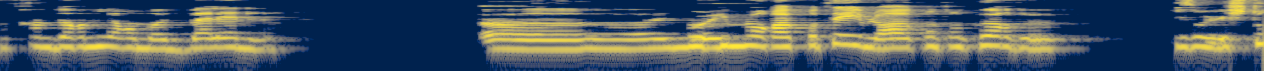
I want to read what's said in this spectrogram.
en train de dormir en mode baleine, euh, ils me l'ont raconté, ils me le racontent encore de, ils ont eu les jetons.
